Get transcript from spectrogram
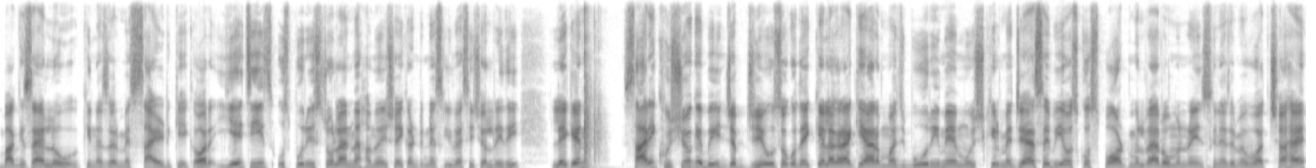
बाकी सारे लोगों की नज़र में साइड केक और ये चीज़ उस पूरी स्टोर लाइन में हमेशा ही कंटिन्यूसली वैसी चल रही थी। लेकिन सारी खुशियों के बीच जब जे उसो को देख के लग रहा है कि यार मजबूरी में, मुश्किल में जैसे भी है, उसको स्पॉट मिल रहा है रोमन रेंज की नज़र में वो अच्छा है।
